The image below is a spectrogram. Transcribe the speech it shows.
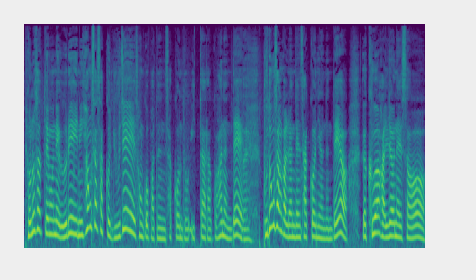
변호사 때문에 의뢰인이 형사 사건 유죄 선고받은 사건도 있다라고 하는데 네. 부동산 관련된 사건이었는데요. 그러니까 그와 관련해서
